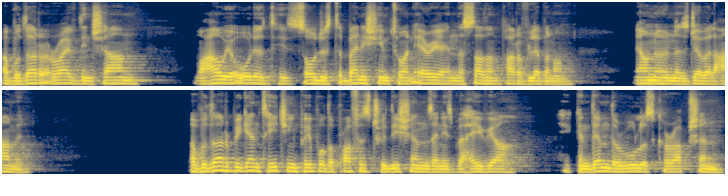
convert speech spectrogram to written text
Abu Dhar arrived in Sham. Muawiyah ordered his soldiers to banish him to an area in the southern part of Lebanon, now known as Jabal Amil. Abu Dhar began teaching people the Prophet's traditions and his behavior. He condemned the rulers' corruption,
